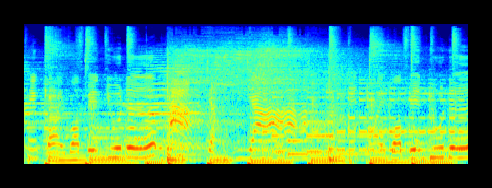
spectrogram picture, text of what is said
ให้ปล่อยบ่เป็นอยู่เด้อภางจังยาปล่อยบ่เป็นอยู่เด้อ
